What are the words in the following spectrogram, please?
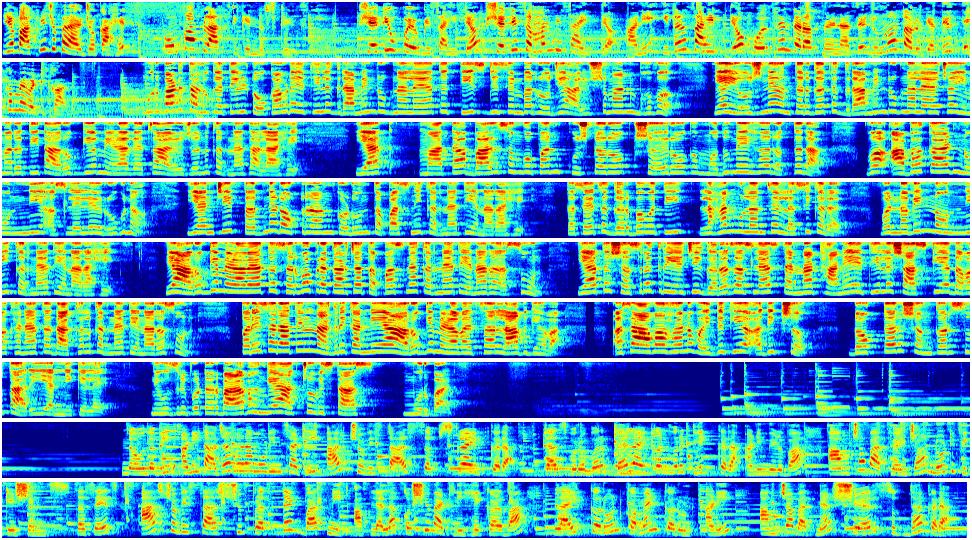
या बातमीचे प्रायोजक आहेत ओंकार प्लास्टिक इंडस्ट्रीज. शेती उपयोगी साहित्य शेती संबंधी साहित्य आणि इतर साहित्य होलसेल दरात मिळण्याचे जुन्नर तालुक्यातील एकमेव ठिकाण. मुरबाड तालुक्यातील टोकावडे येथील ग्रामीण रुग्णालयात तीस डिसेंबर रोजी आयुष्यमान भव या योजनेअंतर्गत ग्रामीण रुग्णालयाच्या इमारतीत आरोग्य मेळाव्याचं आयोजन करण्यात आलं आहे. यात माता बाल संगोपन कुष्ठरोग क्षयरोग मधुमेह रक्तदाब व आभा कार्ड नोंदणी असलेले रुग्ण यांची तज्ज्ञ डॉक्टरांकडून तपासणी करण्यात येणार आहे. तसेच गर्भवती लहान मुलांचे लसीकरण व नवीन नोंदणी करण्यात येणार आहे. या आरोग्य मेळाव्यात सर्व प्रकारच्या तपासण्या करण्यात येणार असून यात शस्त्रक्रियेची गरज असल्यास त्यांना ठाणे येथील शासकीय दवाखान्यात दाखल करण्यात येणार असून परिसरातील नागरिकांनी या आरोग्य मेळाव्याचा लाभ घ्यावा असं आवाहन वैद्यकीय अधीक्षक डॉक्टर शंकर सुतार यांनी केलंय. न्यूज रिपोर्टर बाळा भांगे आज चोवीस तास मुरबाड. नवनवीन आणि ताज्या घडामोडींसाठी आज चोवीस तास सबस्क्राईब करा. त्याचबरोबर बेल आयकॉनवर क्लिक करा आणि मिळवा आमच्या बातम्यांच्या नोटिफिकेशन्स तसेच आज चोवीस तासची प्रत्येक बातमी आपल्याला कशी वाटली हे कळवा. लाईक करून कमेंट करून आणि आमच्या बातम्या शेअर सुद्धा करा.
